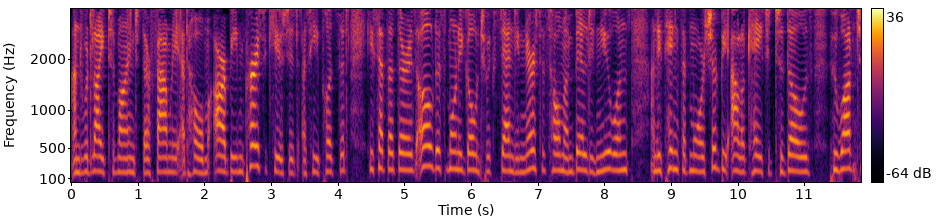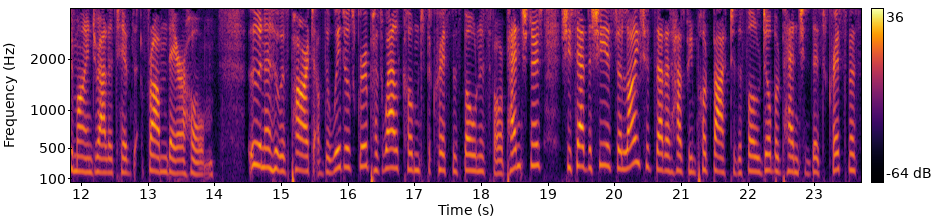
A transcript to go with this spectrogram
and would like to mind their family at home are being persecuted, as he puts it. He said that there is all this money going to extending nurses' home and building new ones, and he thinks that more should be allocated to those who want to mind relatives from their home. Una, who is part of the Widows Group, has welcomed the Christmas bonus for pensioners. She said that she is delighted that it has been put back to the full double pension this Christmas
